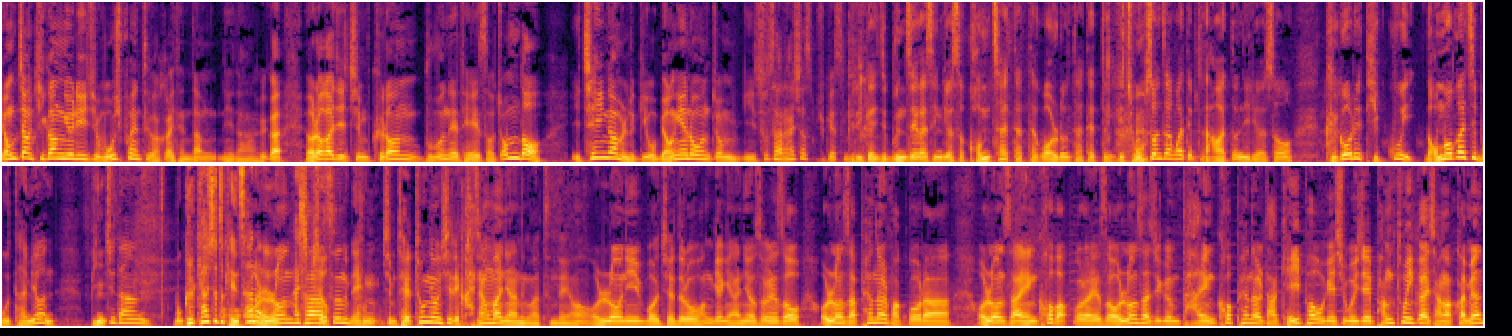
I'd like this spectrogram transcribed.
영장 기각률이 지금 50% 가까이 된답니다. 그러니까 여러 가지 지금 그런 부분에 대해서 좀 더 이 책임감을 느끼고 명예로운 좀 이 수사를 하셨으면 좋겠습니다. 그러니까 이제 문제가 생겨서 검찰 탓하고 언론 탓했던 게 조국 전 장관 때부터 나왔던 일이어서 그거를 딛고 넘어가지 못하면 민주당 뭐 그렇게 하셔도 괜찮아요. 언론 하십시오. 탓은 네. 지금 대통령실이 가장 많이 하는 것 같은데요. 언론이 뭐 제대로 환경이 아니어서 그래서 언론사 패널 바꿔라, 언론사 앵커 바꿔라 해서 언론사 지금 다 앵커 패널 다 개입하고 계시고 이제 방통위까지 장악하면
